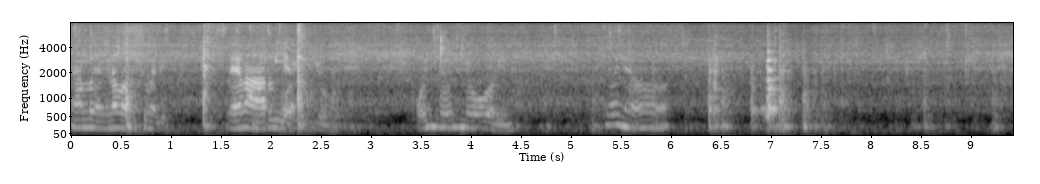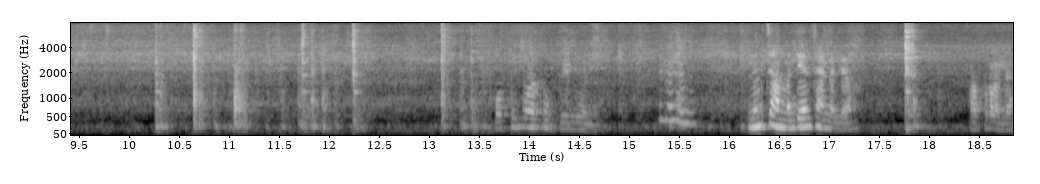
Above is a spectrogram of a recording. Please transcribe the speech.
ഞാൻ എണ്ണ കുറച്ച് മതി. വേണം ആറില്ല അയ്യോ. ഒന്നോ ഒന്നോ പറയും. ഞാനോ പൊട്ടിച്ച് വറുത്ത ഉപ്പേരി പറയും എന്നിട്ട് ചമ്മന്തി അരച്ചാണ്ടല്ലോ. പപ്പടമല്ലേ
